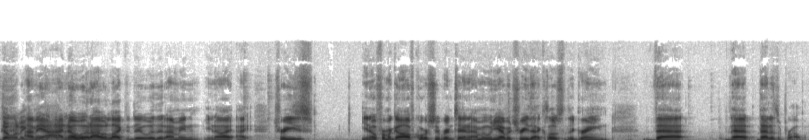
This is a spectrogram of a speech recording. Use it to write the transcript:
don't want to. I mean, I know what I would like to do with it. I mean, you know, I, I trees, you know, from a golf course superintendent. I mean, when you have a tree that close to the green, that that that is a problem.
